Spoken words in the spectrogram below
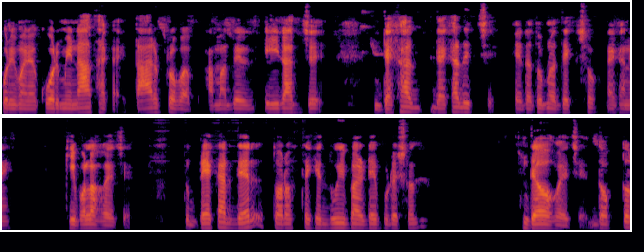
পরিমাণে কর্মী না থাকায় তার প্রভাব আমাদের এই রাজ্যে দেখা দেখা দিচ্ছে। এটা তোমরা দেখছ এখানে কি বলা হয়েছে। তো বেকারদের তরফ থেকে দুইবার ডেপুটেশন দেওয়া হয়েছে। দপ্তর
